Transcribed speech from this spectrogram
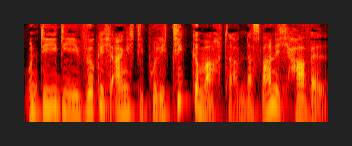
Und die, die wirklich eigentlich die Politik gemacht haben, das war nicht Havel,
